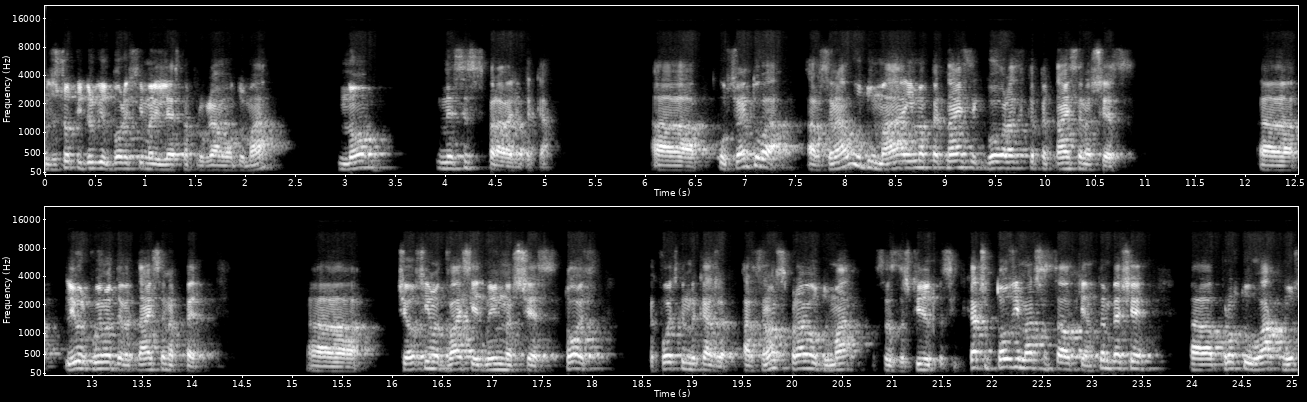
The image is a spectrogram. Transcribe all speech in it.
защото и други отбори са имали лесна програма от дома, но не са се справили така. А, освен това, Арсенал у дома има 15 гол разлика 15 на 6. А, Ливърпул има 19 на 5. А, Челси има 21 на 6. Тоест, какво искам да кажа? Арсенал се справя от дома с защитата си. Така че този матч с Саутхемптън беше а, просто лакмус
